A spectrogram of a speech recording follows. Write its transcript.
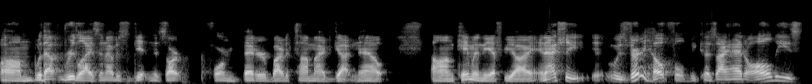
Um, without realizing I was getting this art form better by the time I had gotten out, um, came in the FBI. And actually, it was very helpful because I had all these,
